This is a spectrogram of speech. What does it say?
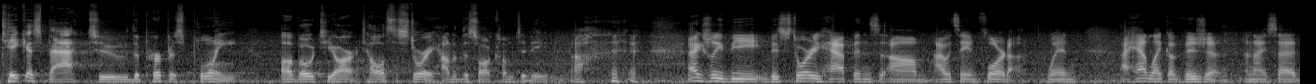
Take us back to the purpose point of OTR. Tell us the story. How did this all come to be? Uh, actually, the, the story happens, um, I would say, in Florida when I had like a vision, and I said,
